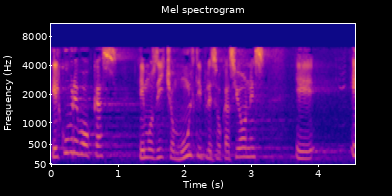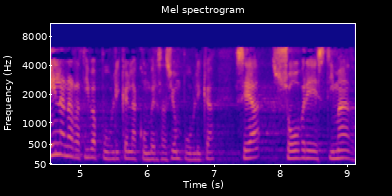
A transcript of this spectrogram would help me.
El cubrebocas, hemos dicho múltiples ocasiones, eh, en la narrativa pública, en la conversación pública, se ha sobreestimado.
